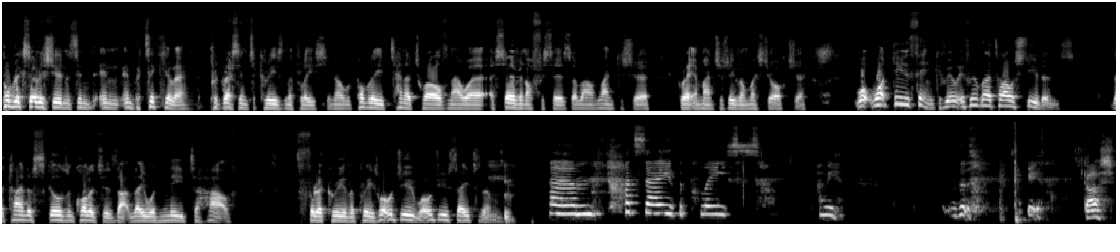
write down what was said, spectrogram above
public service students in in, in particular progressing to careers in the police. You know, we're probably ten or twelve now are, are serving officers around Lancashire, Greater Manchester, even West Yorkshire. What what do you think if we if we were going to tell our students the kind of skills and qualities that they would need to have for a career in the police? What would you what would you say to them? Um, I'd say the police. I mean, the, it, gosh,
